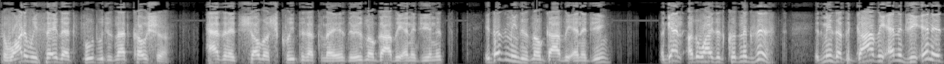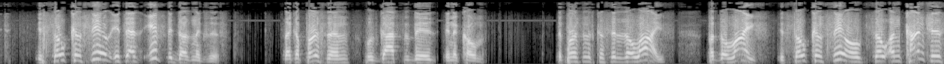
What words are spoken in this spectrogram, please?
So why do we say that food which is not kosher has in it sholosh klipas atmeis, there is no godly energy in it? It doesn't mean there's no godly energy. Again, otherwise it couldn't exist. It means that the godly energy in it is so concealed, it's as if it doesn't exist. Like a person who's, God forbid, in a coma. The person is considered alive. But the life is so concealed, so unconscious,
